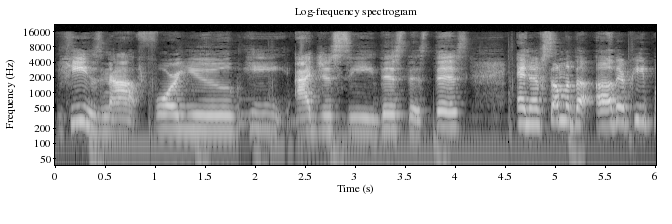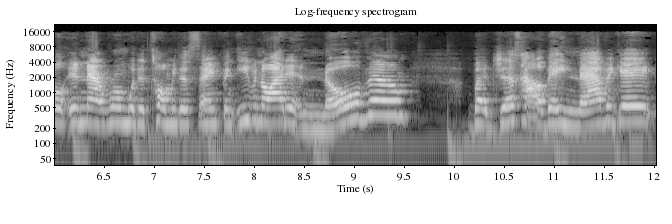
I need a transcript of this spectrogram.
he is not for you. He, I just see this, this, this. And if some of the other people in that room would have told me the same thing, even though I didn't know them, but just how they navigate,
